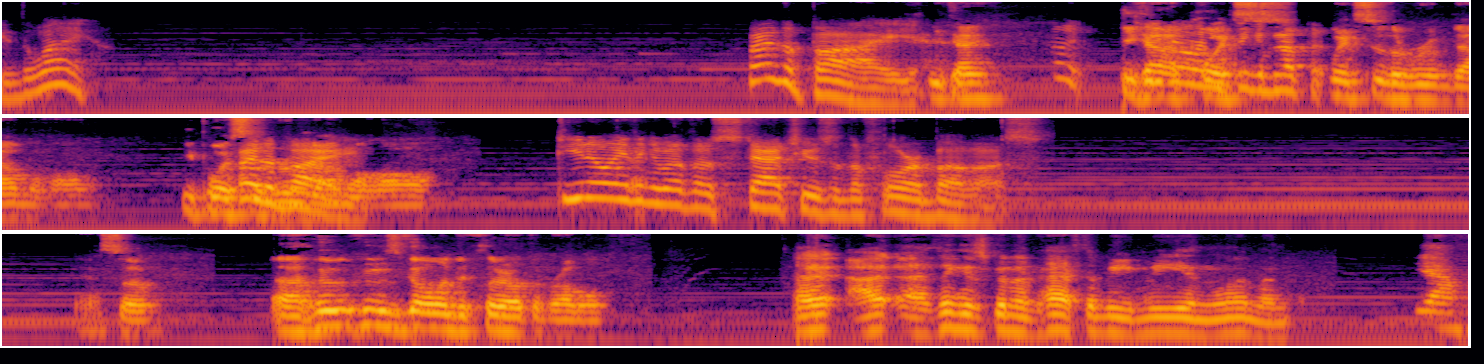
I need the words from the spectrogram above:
either way. By the by, He kind he do kind of points, about the- points to the room down the hall. He points By to the the room by- down the hall. do you know anything about those statues on the floor above us? Yeah, so, uh, who who's going to clear out the rubble? I, I, I think it's going to have to be me and Lemon. Yeah.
